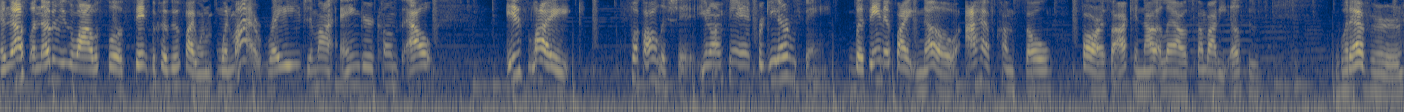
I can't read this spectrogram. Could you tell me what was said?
And that's another reason why I was so upset because it's like when when my rage and my anger comes out, it's like fuck all this shit. You know what I'm saying? Forget everything. But then it's like, no, I have come so far, so I cannot allow somebody else's whatever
